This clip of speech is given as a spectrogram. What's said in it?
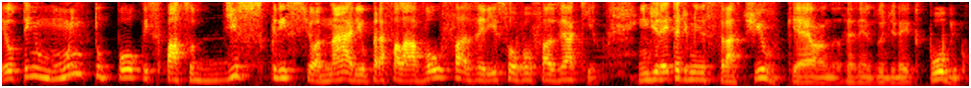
Eu tenho muito pouco espaço discricionário para falar vou fazer isso ou vou fazer aquilo. Em direito administrativo, que é uma das vertentes do direito público,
